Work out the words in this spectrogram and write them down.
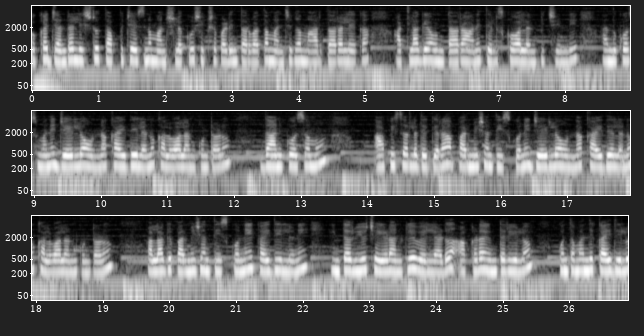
ఒక జర్నలిస్టు తప్పు చేసిన మనుషులకు శిక్ష పడిన తర్వాత మంచిగా మారతారా లేక అట్లాగే ఉంటారా అని తెలుసుకోవాలనిపించింది. అందుకోసమని జైల్లో ఉన్న ఖైదీలను కలవాలనుకుంటాడు. దానికోసము ఆఫీసర్ల దగ్గర పర్మిషన్ తీసుకొని జైల్లో ఉన్న ఖైదీలను కలవాలనుకుంటాడు. అలాగే పర్మిషన్ తీసుకొని ఖైదీలని ఇంటర్వ్యూ చేయడానికి వెళ్ళాడు. అక్కడ ఇంటర్వ్యూలో కొంతమంది ఖైదీలు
